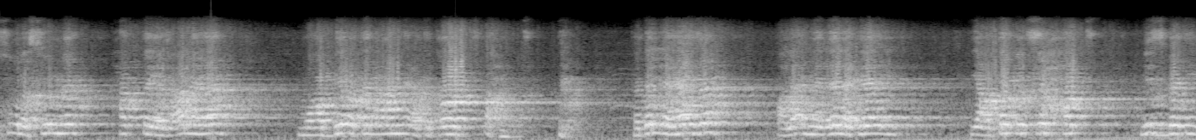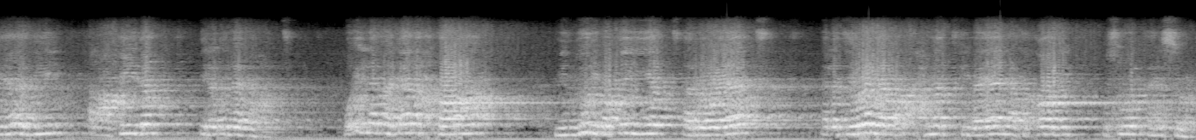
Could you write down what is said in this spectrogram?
أصول السنة حتى يجعلها معبرة عن اعتقاد أحمد. فدل هذا على أن اللالكائي يعتقد صحة نسبة هذه العقيدة إلى الإمام أحمد. وإلا ما كان اختارها من دون بقية الروايات التي رويت عن أحمد في بيان اعتقاد أصول أهل السنة.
